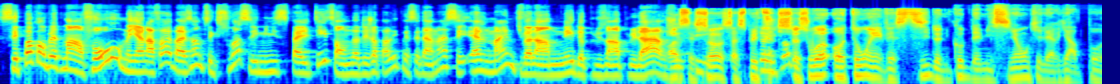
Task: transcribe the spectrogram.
C'est pas complètement faux, mais il y a une affaire, par exemple, c'est que souvent, c'est les municipalités, on en a déjà parlé précédemment, c'est elles-mêmes qui veulent emmener de plus en plus large. c'est ça. Ça se peut-tu que ce soit auto-investi d'une coupe de missions qui ne les regarde pas?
